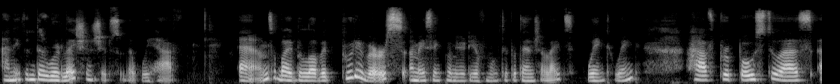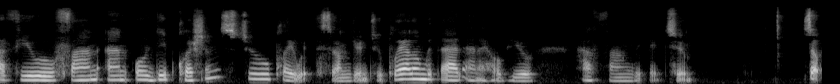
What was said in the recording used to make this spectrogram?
and even the relationships that we have. And my beloved Puttyverse, amazing community of multipotentialites, wink wink, have proposed to us a few fun and or deep questions to play with. So I'm going to play along with that and I hope you have fun with it too. So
